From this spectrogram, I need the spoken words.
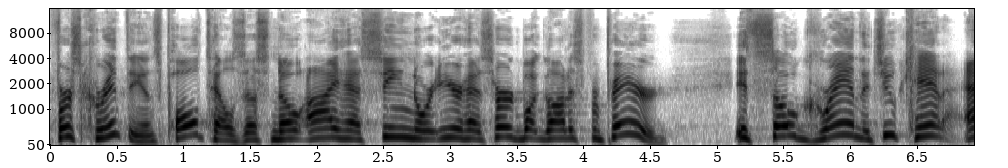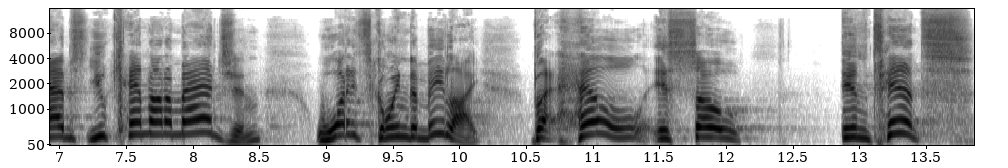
First Corinthians, Paul tells us, No eye has seen nor ear has heard what God has prepared. It's so grand that you can't abs- you cannot imagine what it's going to be like. But hell is so intense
